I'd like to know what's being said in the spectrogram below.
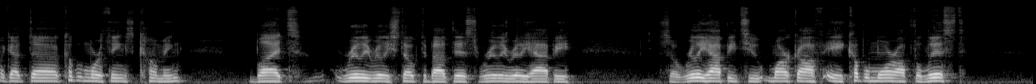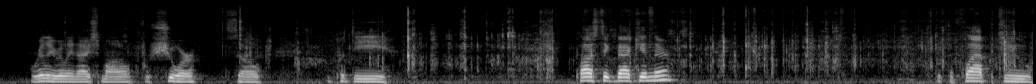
I got uh, a couple more things coming, but really, really stoked about this. Really, really happy. So really happy to mark off a couple more off the list. Really, really nice model for sure. So put the plastic back in there. Get the flap to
